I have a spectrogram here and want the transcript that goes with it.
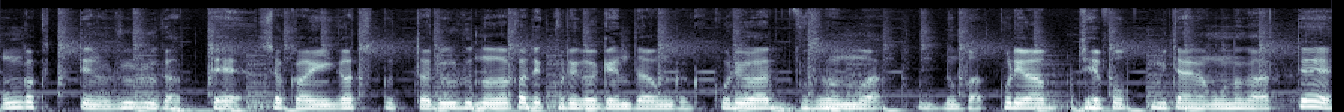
音楽っていうのルールがあって社会が作ったルールの中でこれが現代音楽これはボサノバこれは j p o p みたいなものがあって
